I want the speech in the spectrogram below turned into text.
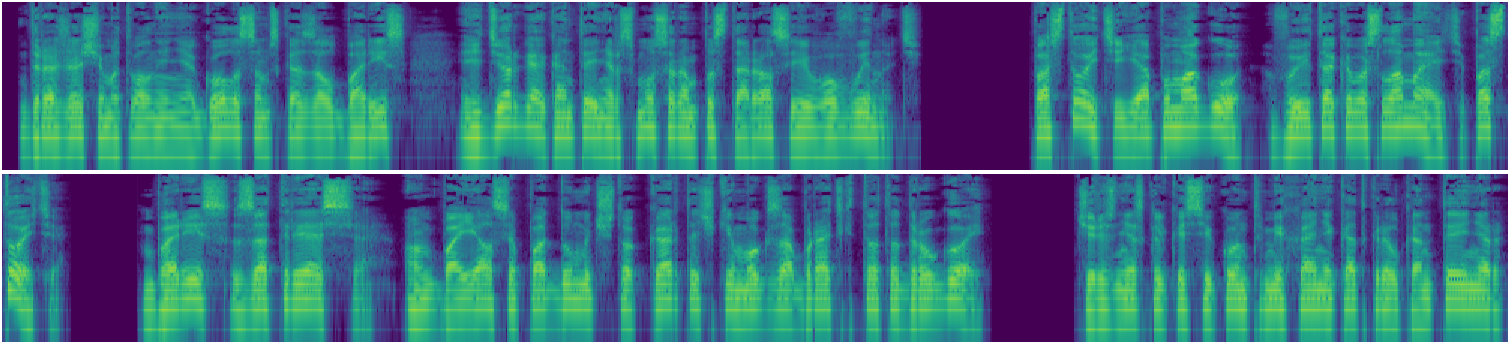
– дрожащим от волнения голосом сказал Борис и, дергая контейнер с мусором, постарался его вынуть. «Постойте, я помогу. Вы так его сломаете. Постойте». Борис затрясся. Он боялся подумать, что карточки мог забрать кто-то другой. Через несколько секунд механик открыл контейнер,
